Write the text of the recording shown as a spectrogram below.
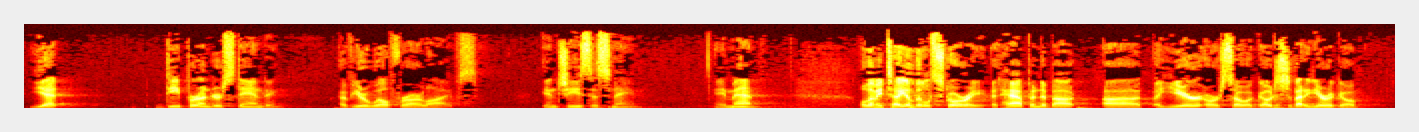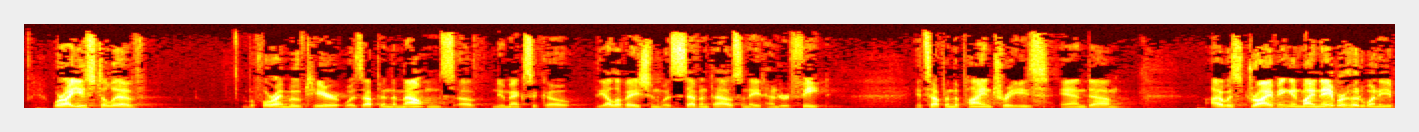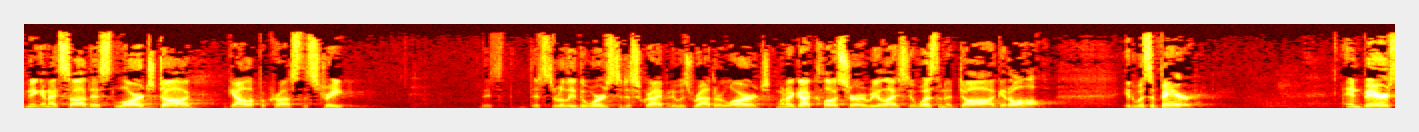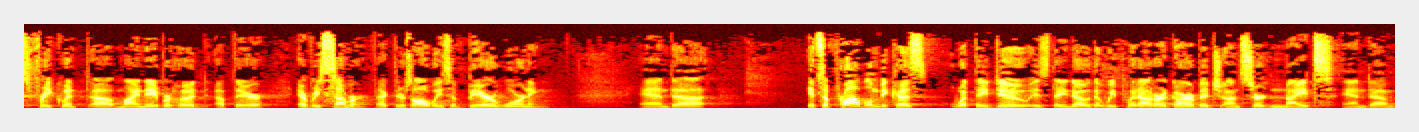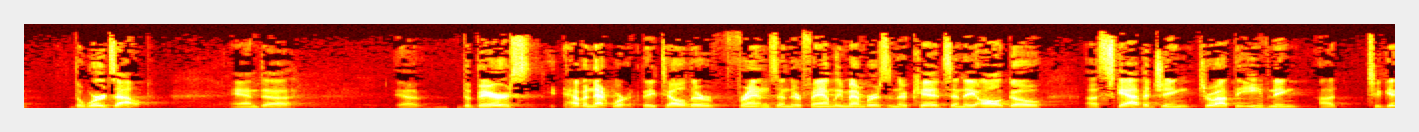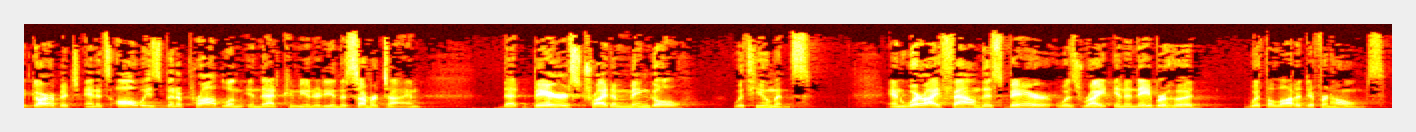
yet deeper understanding of your will for our lives. In Jesus' name, amen. Well, let me tell you a little story. It happened about uh, a year or so ago, just about a year ago. Where I used to live before I moved here was up in the mountains of New Mexico. The elevation was 7,800 feet. It's up in the pine trees, and um, I was driving in my neighborhood one evening and I saw this large dog gallop across the street. This, that's really the words to describe it. It was rather large. When I got closer, I realized it wasn't a dog at all, it was a bear. And bears frequent uh, my neighborhood up there every summer. In fact, there's always a bear warning. And uh, it's a problem because what they do is they know that we put out our garbage on certain nights, and um, the word's out. And uh, uh, the bears have a network. They tell their friends and their family members and their kids, and they all go uh, scavenging throughout the evening uh, to get garbage. And it's always been a problem in that community in the summertime that bears try to mingle with humans. And where I found this bear was right in a neighborhood with a lot of different homes.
